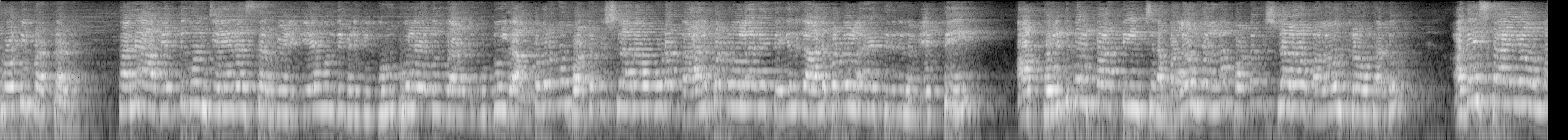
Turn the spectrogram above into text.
పోటీ పడతాడు. కానీ ఆ వ్యక్తి గురించి ఏం చేస్తారు? వీడికి ఏముంది? వీడికి గుంపు లేదు వాడికి గుడ్డు లేదు. అంతవరకు బొట్ట కృష్ణారావు కూడా గాలిపటం లాగే తెగిన గాలిపటంలాగే తిరిగిన వ్యక్తి ఆ పొలిటికల్ పార్టీ ఇచ్చిన బలం వల్ల బొట్ట కృష్ణారావు బలవంతుడు అవుతాడు. అదే స్థాయిలో ఉన్న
